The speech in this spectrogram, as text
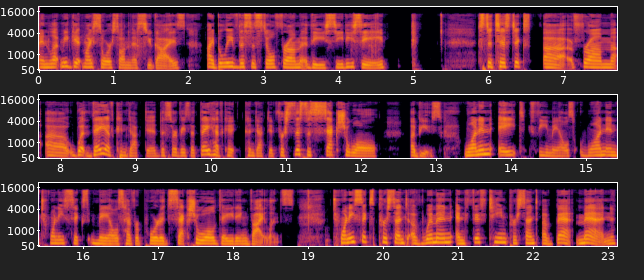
and let me get my source on this, you guys. I believe this is still from the CDC. Statistics uh, from uh, what they have conducted, the surveys that they have co- conducted for this is sexual abuse. One in eight females, one in 26 males have reported sexual dating violence. 26% of women and 15% of men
